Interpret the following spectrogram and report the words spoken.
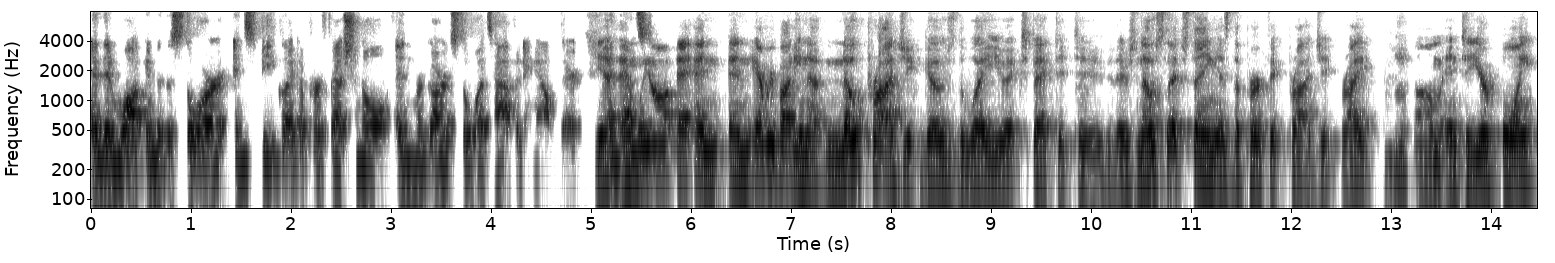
and then walk into the store and speak like a professional in regards to what's happening out there. Yeah, and, and we all and and everybody know no project goes the way you expect it to. There's no such thing as the perfect project, right? Mm-hmm. Um, and to your point,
